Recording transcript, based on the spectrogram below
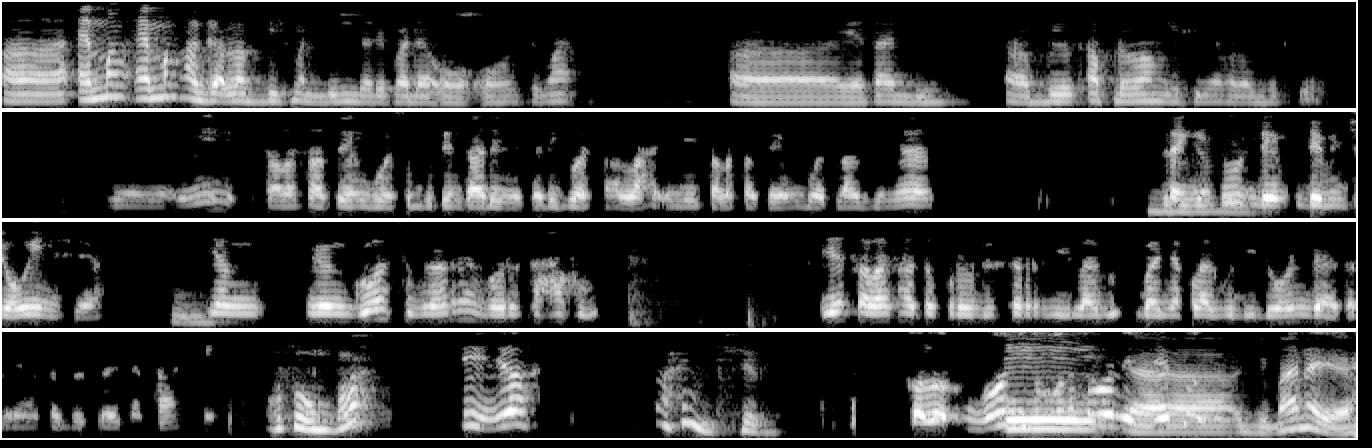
eh, emang emang agak lebih mending daripada OO cuma eh, ya tadi eh, build up doang isinya kalau buat gue. Ya, ya, ini salah satu yang gue sebutin tadi nih. Tadi gue salah. Ini salah satu yang buat lagunya Tank itu Dem, Dem Joins ya. Hmm. yang yang gue sebenarnya baru tahu. Dia salah satu produser di lagu banyak lagu di Donda ternyata Dondanya kakek oh sumpah? Iya. Anjir. Kalau gue juga baru tahu nih dia tuh gimana ya?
